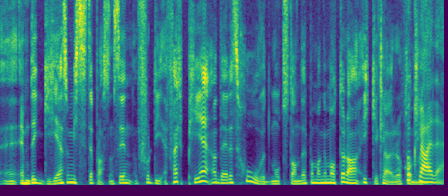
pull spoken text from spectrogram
eh, MDG som mister plassen sin fordi Frp, og deres hovedmotstander på mange måter, da ikke klarer å komme. Forklar det.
